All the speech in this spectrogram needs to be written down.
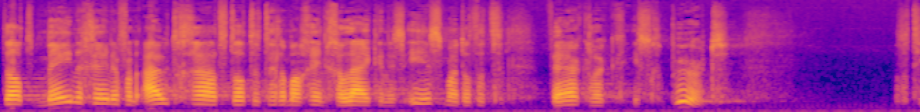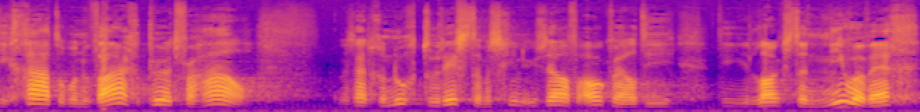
dat menigeen ervan uitgaat dat het helemaal geen gelijkenis is, maar dat het werkelijk is gebeurd. Dat het hier gaat om een waar gebeurd verhaal. Er zijn genoeg toeristen, misschien u zelf ook wel, die, die langs de nieuwe weg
